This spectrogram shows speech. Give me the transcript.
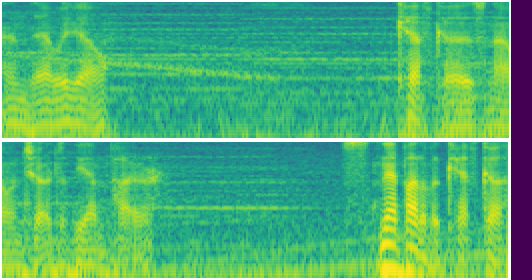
And there we go. Kefka is now in charge of the Empire. Snap out of it, Kefka.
